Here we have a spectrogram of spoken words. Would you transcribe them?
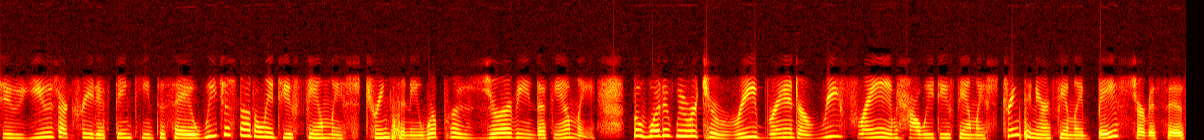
to use our creative thinking to say we just not only do family strengthening, we're preserving the family, but what if we were to rebrand or reframe how we do family strengthening or family based services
